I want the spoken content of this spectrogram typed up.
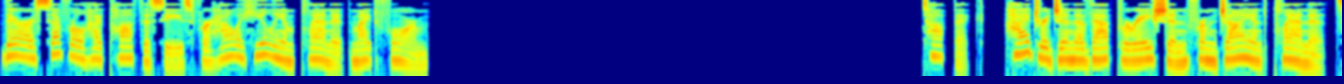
There are several hypotheses for how a helium planet might form. Topic: Hydrogen evaporation from giant planets.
